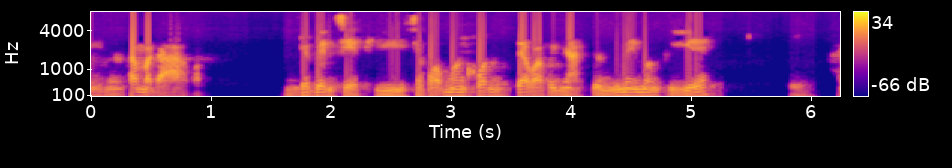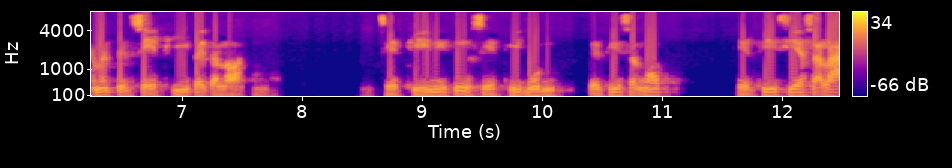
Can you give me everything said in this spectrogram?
นี่ยธรรมดาครับจะเป็นเศรษฐีเฉพาะเมืองคนแต่ว่าไปยากจนอยู่เมืองผีเด้เออให้มันเป็นเศรษฐีไปตลอดนะ เศรษฐีนี่คือเศรษฐีบุญ เศรษฐีสงบ เศรษฐีเสียสละ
